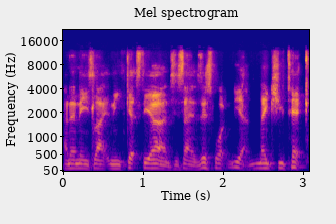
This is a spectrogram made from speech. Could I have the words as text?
And then he's like, and he gets the urns. He says, "Is this what, yeah, makes you tick?"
